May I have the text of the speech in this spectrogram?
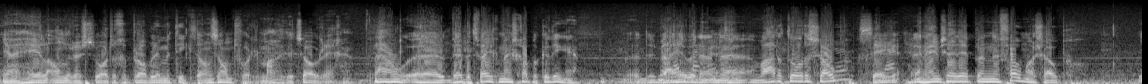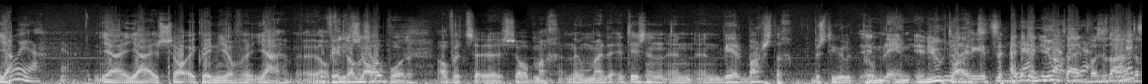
ja, hele andere soortige problematiek dan Zandvoort, mag ik het zo zeggen. Nou, eh, we hebben twee gemeenschappelijke dingen. De- wij hebben een, eh, een. Zeker. En Heemstede heeft een FOMA-soap. Ja. Oh ja. ja. Ja, ja zo, ik weet niet of, we- ja, of vind het een soap- soap worden. Of het soap mag noemen. Maar het is een, een, een weerbarstig bestuurlijk probleem. in, in uw tijd? Ja, in uw ja, tijd ja. was het Netjes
